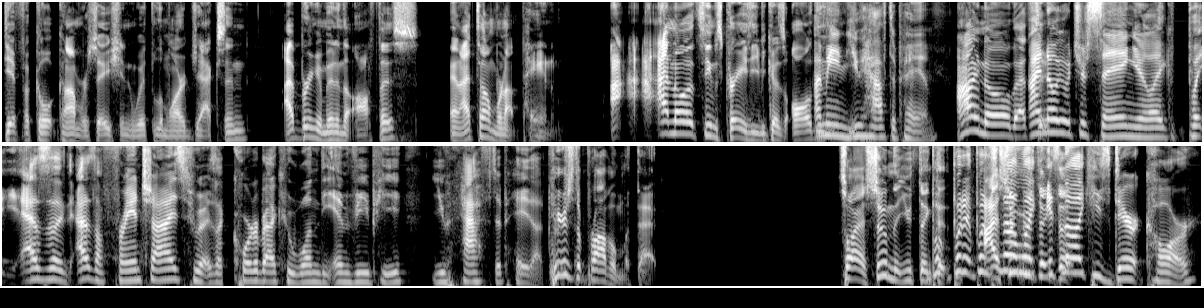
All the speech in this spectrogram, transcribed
difficult conversation with Lamar Jackson. I bring him into the office and I tell him we're not paying him. I, I, know it seems crazy because all. I mean, you have to pay him. I know that. I it. know what you're saying. You're like, but as a as a franchise who as a quarterback who won the MVP, you have to pay that. Here's the problem with that. So I assume that you think that. But it, but I it's not like it's that- not like he's Derek Carr.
